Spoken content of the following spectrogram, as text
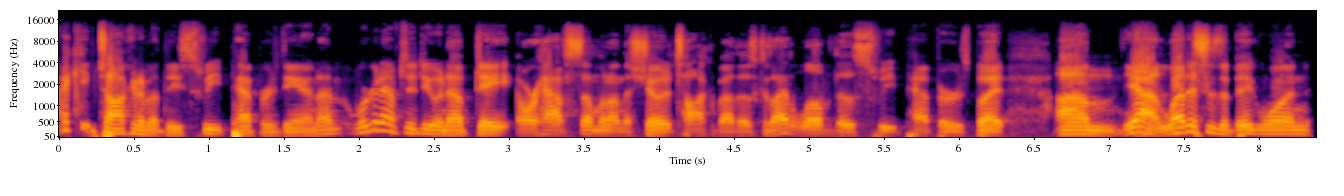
I keep talking about these sweet peppers, Dan. I'm, we're gonna have to do an update or have someone on the show to talk about those because I love those sweet peppers. But um, yeah, lettuce is a big one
